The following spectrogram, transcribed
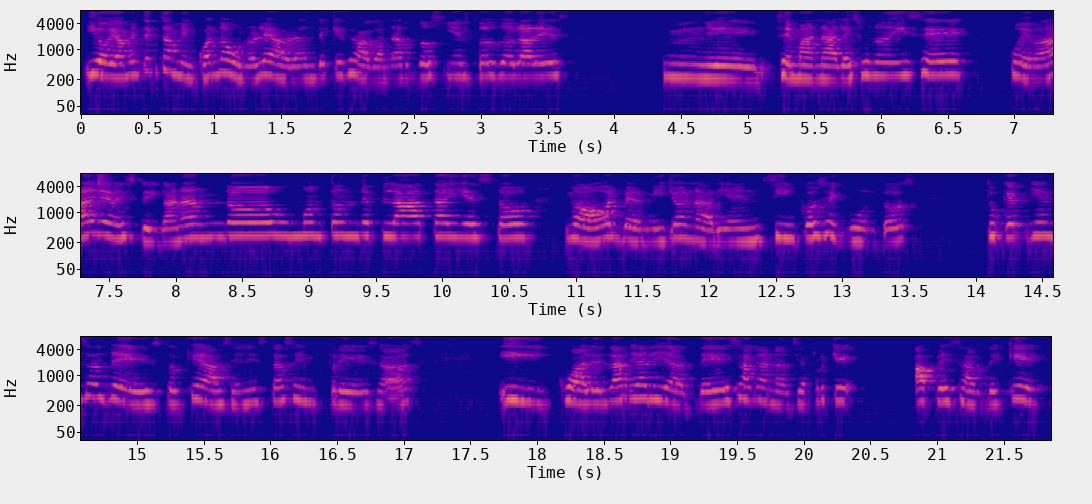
y obviamente también cuando a uno le hablan de que se va a ganar 200 dólares mm, eh, semanales, uno dice, pues madre, me estoy ganando un montón de plata y esto me va a volver millonaria en 5 segundos. ¿Tú qué piensas de esto que hacen estas empresas y cuál es la realidad de esa ganancia? Porque a pesar de que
